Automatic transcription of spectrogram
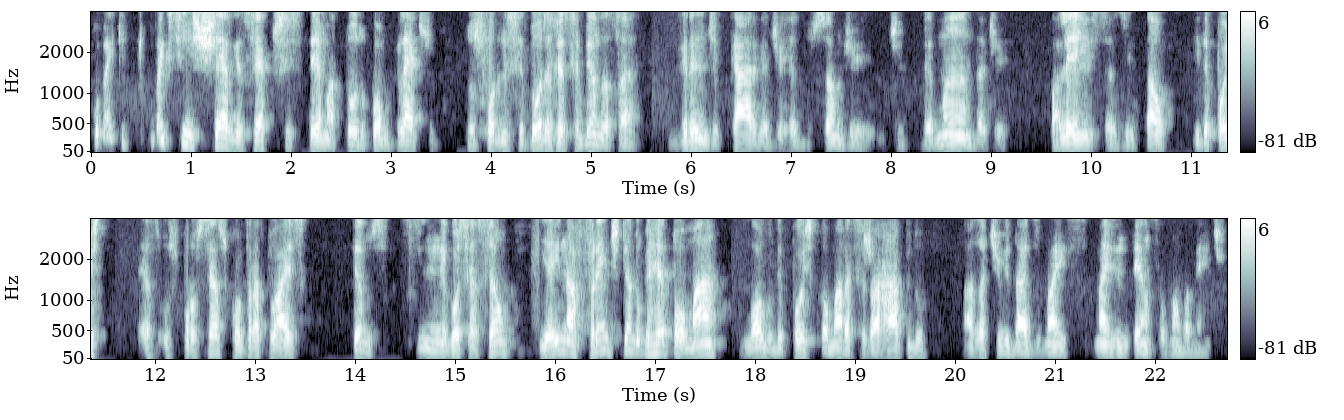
como é, que, como é que se enxerga esse ecossistema todo complexo dos fornecedores recebendo essa grande carga de redução de, de demanda, de falências e tal, e depois os processos contratuais tendo negociação, e aí na frente tendo que retomar, logo depois que tomara seja rápido, as atividades mais, mais intensas novamente.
